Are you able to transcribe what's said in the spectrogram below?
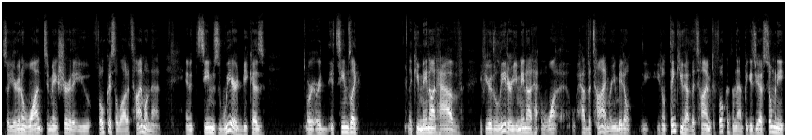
So you're going to want to make sure that you focus a lot of time on that. And it seems weird because, or, or it seems like, like you may not have, if you're the leader, you may not ha- want have the time, or you may don't, you don't think you have the time to focus on that because you have so many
